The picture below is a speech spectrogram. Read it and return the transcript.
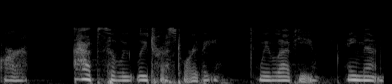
are absolutely trustworthy. We love you. Amen.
